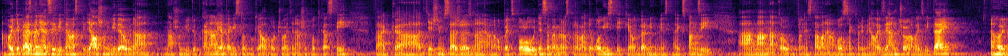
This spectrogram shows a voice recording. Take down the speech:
Ahojte prajzmaniaci, vítam vás pri ďalšom videu na našom YouTube kanáli a takisto pokiaľ počúvate naše podcasty, tak teším sa, že sme opäť spolu. Dnes sa budeme rozprávať o logistike, odberných miestach, expanzii a mám na to úplne stavaného hostia, ktorým je Alex Jančo. Alex, vitaj. Ahoj.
